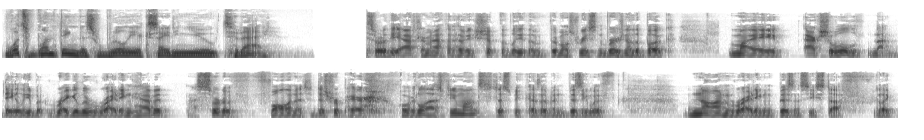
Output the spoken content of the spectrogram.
What's one thing that's really exciting you today? Sort of the aftermath of having shipped the, the, the most recent version of the book, my actual, not daily, but regular writing habit has sort of fallen into disrepair over the last few months just because I've been busy with non writing businessy stuff, like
